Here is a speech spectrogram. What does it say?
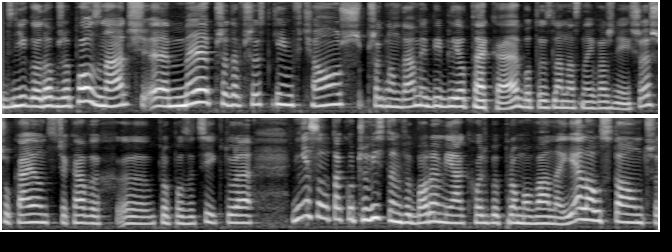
dni go dobrze poznać. My przede wszystkim wciąż przeglądamy bibliotekę, bo to jest dla nas najważniejsze, szukając ciekawych y, propozycji, które nie są tak oczywistym wyborem, jak choćby promowane Yellowstone czy,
